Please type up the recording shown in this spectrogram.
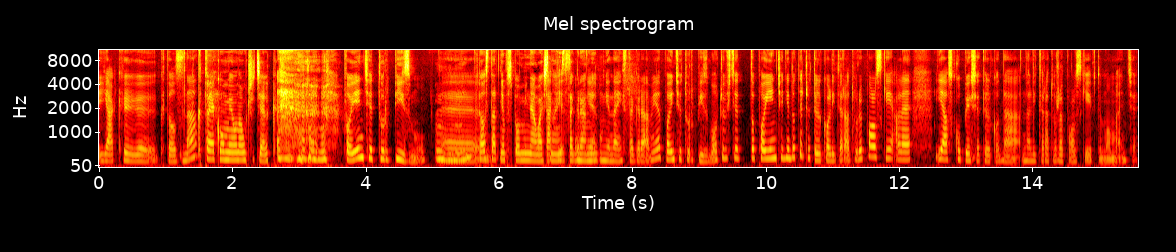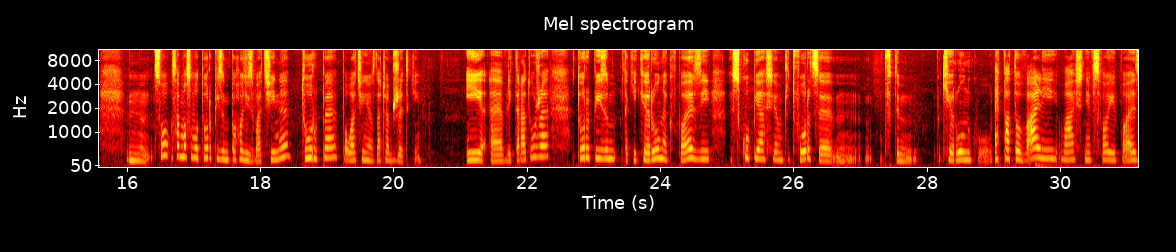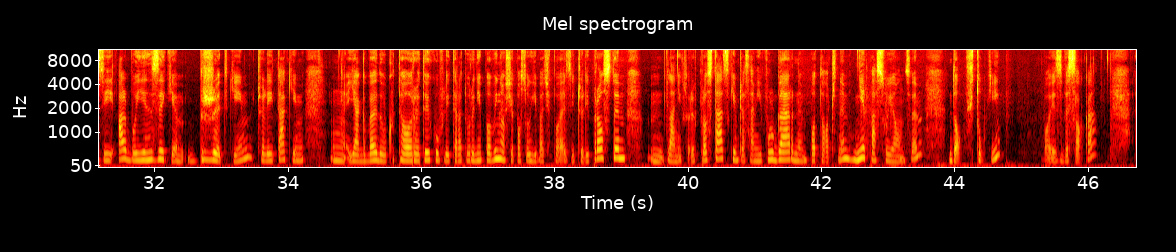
jak e, kto zna, Kto jaką miał nauczycielkę? pojęcie turpizmu. Mhm. E, To ostatnio wspominałaś tak na jest, Instagramie. U mnie, u mnie na Instagramie. Pojęcie turpizmu. Oczywiście to pojęcie nie dotyczy tylko literatury polskiej, ale ja skupię się tylko na, na literaturze polskiej w tym momencie. Mm, Samo słowo turpizm pochodzi z łaciny. Turpe po łacinie oznacza brzydki. I e, w literaturze turpizm, taki kierunek w poezji, skupia się, czy twórcy mm, w tym kierunku epatowali właśnie w swojej poezji albo językiem brzydkim, czyli takim, mm, jak według teoretyków literatury nie powinno się posługiwać w poezji, czyli prostym, mm, dla niektórych prostackim, czasami wulgarnym, potocznym, niepasującym do sztuki, bo jest wysoka,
